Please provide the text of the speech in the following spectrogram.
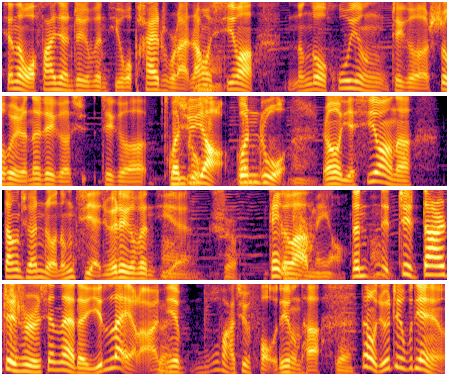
现在我发现这个问题，我拍出来，然后嗯希望能够呼应这个社会人的这个需这个需要关注，嗯，然后也希望呢当权者能解决这个问题。嗯是这个对吧没有，但嗯那这当然这是现在的一类了啊，你也无法去否定它。对但我觉得这部电影，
